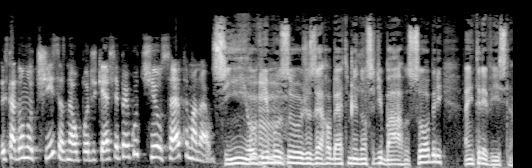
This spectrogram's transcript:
Estadão Notícias, né, o podcast, repercutiu, certo, Emanuel? Sim, ouvimos uhum. o José Roberto Mendonça de Barros sobre a entrevista.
